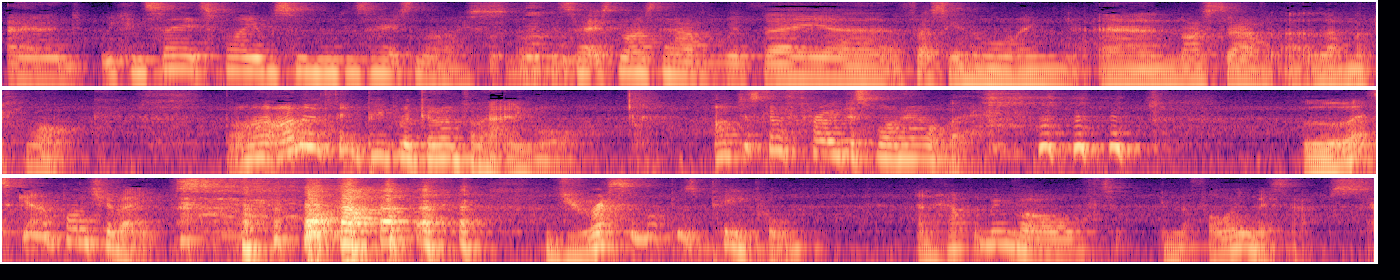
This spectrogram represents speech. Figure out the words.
And we can say it's flavoursome, we can say it's nice. We can say it's nice to have with a uh, first thing in the morning and nice to have at 11 o'clock. But I, I don't think people are going for that anymore. I'm just going to throw this one out there. Let's get a bunch of apes, dress them up as people, and have them involved in the following mishaps.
